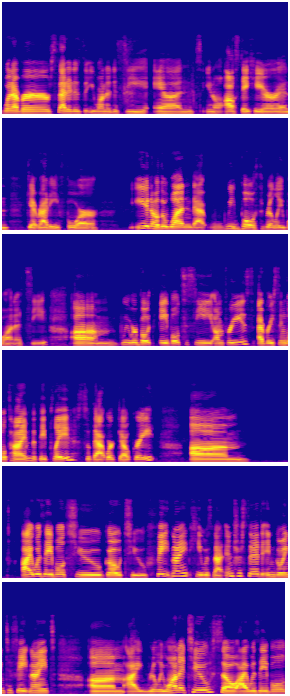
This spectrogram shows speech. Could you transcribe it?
whatever set it is that you wanted to see, and, you know, I'll stay here and get ready for you know the one that we both really want to see um, we were both able to see umphreys every single time that they played so that worked out great um, I was able to go to Fate Night. He was not interested in going to Fate Night. Um, I really wanted to, so I was able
